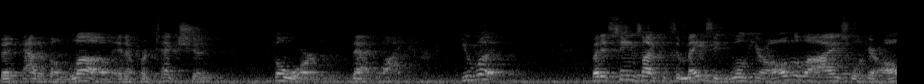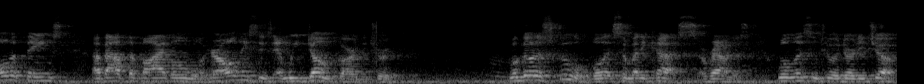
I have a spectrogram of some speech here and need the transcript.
but out of a love and a protection for that life. You would. But it seems like it's amazing. We'll hear all the lies, we'll hear all the things about the Bible, we'll hear all these things, and we don't guard the truth. We'll go to school, we'll let somebody cuss around us, we'll listen to a dirty joke,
